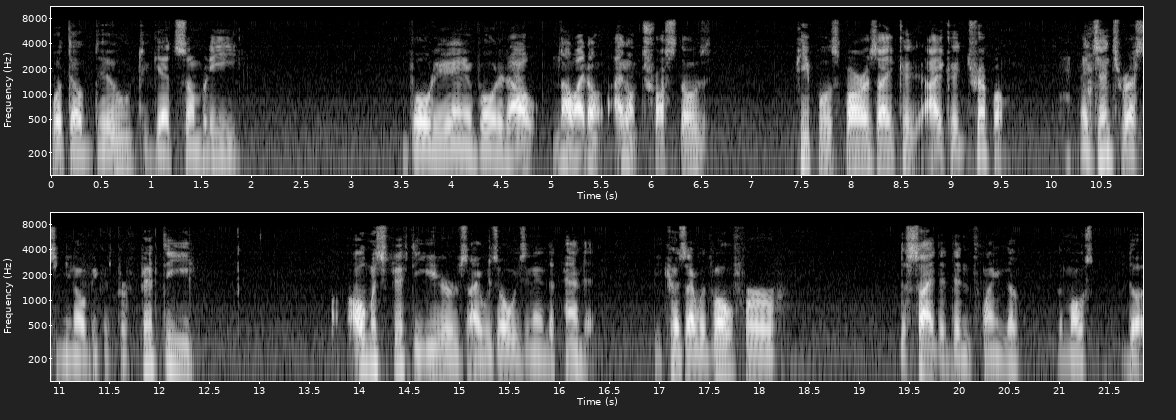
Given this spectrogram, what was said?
what they'll do to get somebody voted in and voted out. No, I don't. I don't trust those people as far as I could. I could trip them. And it's interesting, you know, because for fifty, almost fifty years, I was always an independent because I would vote for the side that didn't fling the, the most the,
